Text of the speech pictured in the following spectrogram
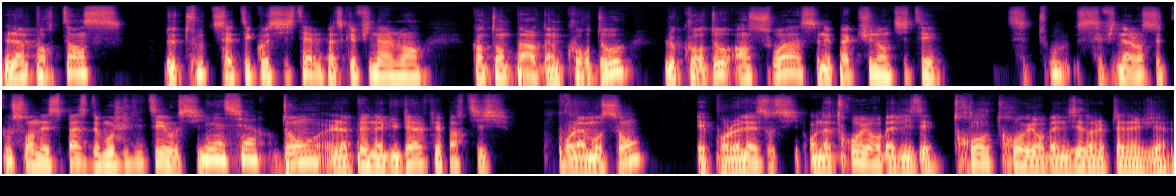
l'importance de tout cet écosystème, parce que finalement, quand on parle d'un cours d'eau, le cours d'eau en soi, ce n'est pas qu'une entité. C'est tout, c'est finalement c'est tout son espace de mobilité aussi, Bien sûr. dont la plaine alluviale fait partie. Pour la Mosson et pour le Lez aussi. On a trop urbanisé, trop trop urbanisé dans les plaines alluviales.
